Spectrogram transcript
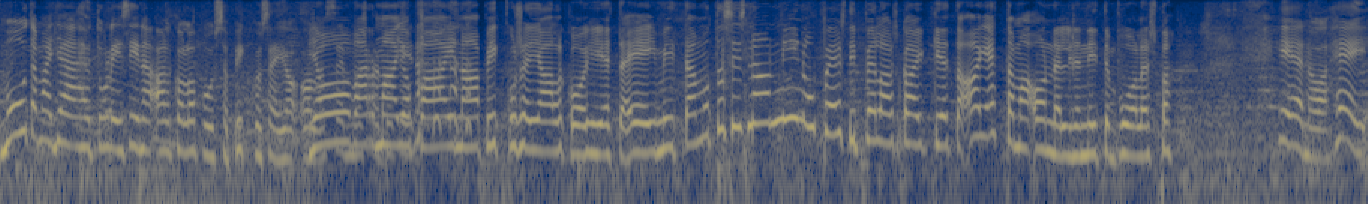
Muutama jäähy tuli siinä alkoi lopussa pikkusen jo olla Joo, varmaan jo painaa pikkusen jalkoihin, että ei mitään, mutta siis nämä on niin upeasti pelas kaikki, että ai että mä onnellinen niiden puolesta. Hienoa. Hei,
